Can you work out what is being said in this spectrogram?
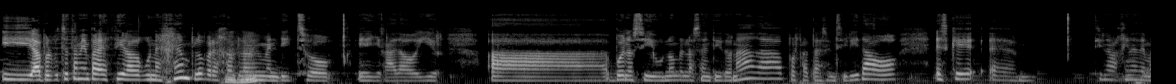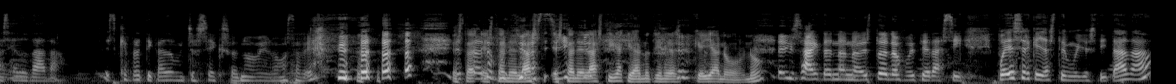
Y aprovecho también para decir algún ejemplo. Por ejemplo, a mí me han dicho, he llegado a oír, ah, bueno, si un hombre no ha sentido nada por falta de sensibilidad o es que eh, tiene una vagina demasiado dada. Es que he practicado mucho sexo, ¿no? A ver, vamos a ver. Está, no tan elástica que ya no tiene, que ya no, ¿no? Exacto, no, no, esto no funciona así. Puede ser que ella esté muy excitada,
